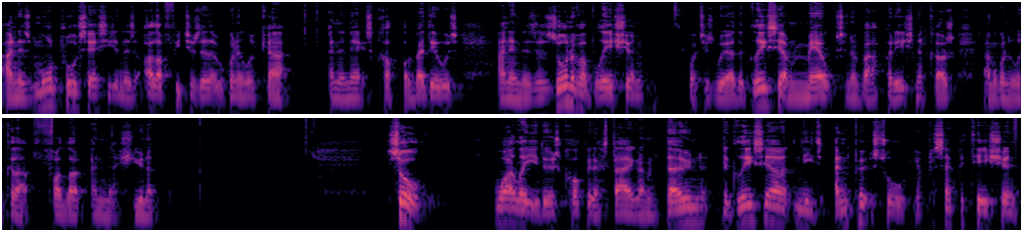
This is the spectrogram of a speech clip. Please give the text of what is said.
and there's more processes and there's other features there that we're going to look at in the next couple of videos and then there's a zone of ablation which is where the glacier melts and evaporation occurs and we're going to look at that further in this unit. So what I'd like you to do is copy this diagram down. The glacier needs input, so your precipitation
